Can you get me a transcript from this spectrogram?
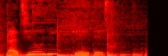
ラジオ日経です。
